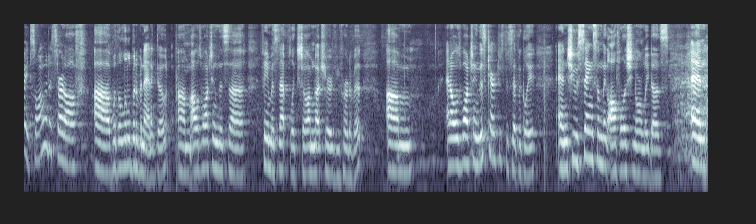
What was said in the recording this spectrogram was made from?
Right, so I'm going to start off uh, with a little bit of an anecdote. Um, I was watching this uh, famous Netflix show, I'm not sure if you've heard of it, um, and I was watching this character specifically, and she was saying something awful as she normally does. And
